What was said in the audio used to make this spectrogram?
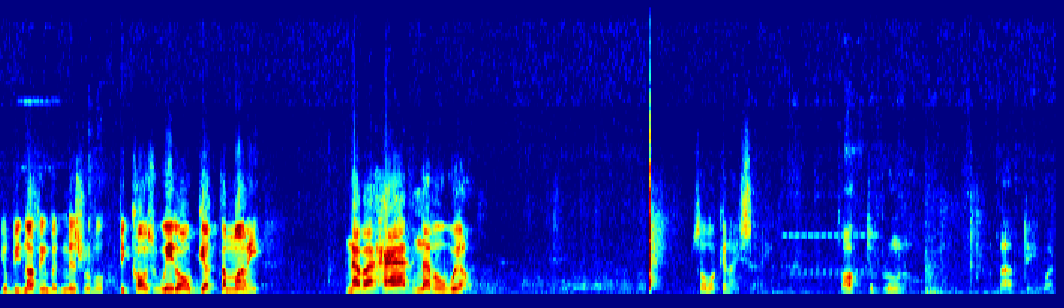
you'll be nothing but miserable because we don't get the money. Never have, never will. So what can I say? Talk to Bruno about the, what,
